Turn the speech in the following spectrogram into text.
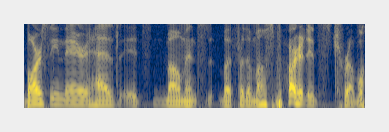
bar scene there has its moments, but for the most part, it's trouble.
